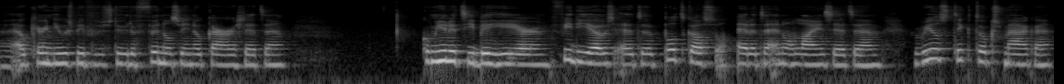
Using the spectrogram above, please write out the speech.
uh, elke keer nieuwsbrieven versturen, funnels in elkaar zetten communitybeheer, video's editen, podcasts editen en online zetten, reels, TikToks maken.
